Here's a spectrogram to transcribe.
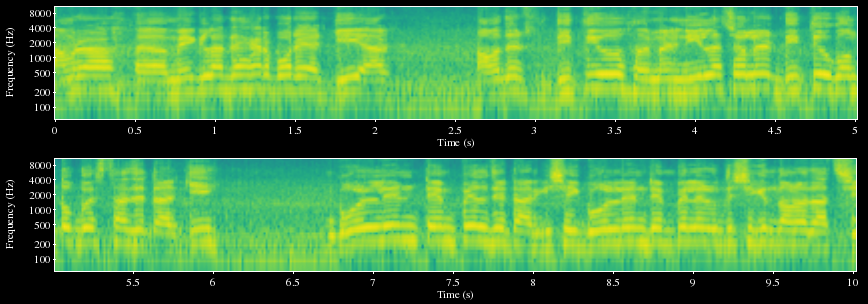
আমরা মেঘলা দেখার পরে আর কি, আর আমাদের দ্বিতীয় মানে নীলাচলের দ্বিতীয় গন্তব্যস্থান যেটা আর কি গোল্ডেন টেম্পল যেটা আর কি, সেই গোল্ডেন টেম্পলের উদ্দেশ্যে কিন্তু আমরা যাচ্ছি।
